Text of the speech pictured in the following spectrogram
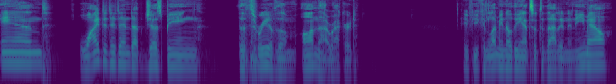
And why did it end up just being the three of them on that record? If you can let me know the answer to that in an email,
